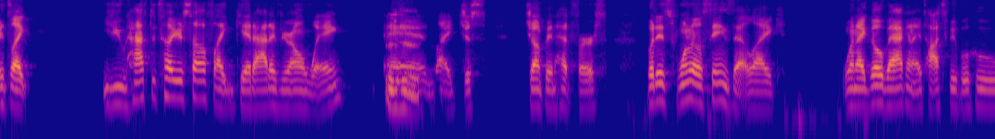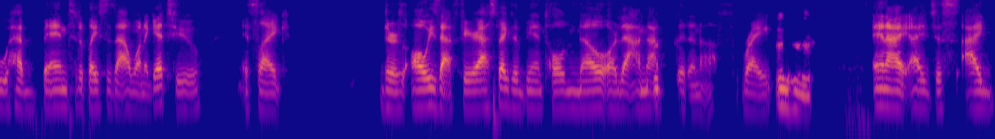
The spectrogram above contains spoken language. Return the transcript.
It's like you have to tell yourself like get out of your own way mm-hmm. and like just jump in head first. But it's one of those things that like when I go back and I talk to people who have been to the places that I want to get to, it's like there's always that fear aspect of being told no or that I'm not good enough, right? Mm-hmm. And I, I just, I,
